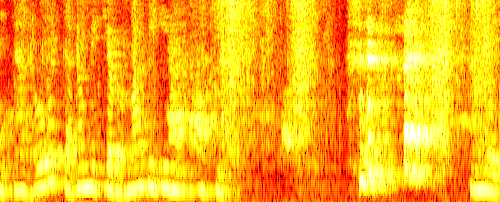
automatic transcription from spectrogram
ติดจานโอ้ยจับมันมีเกี่ยวแบบมากปีอีนี่เอากินนี่เลย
